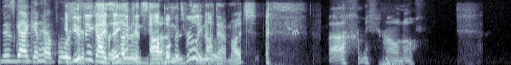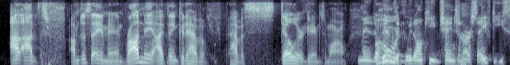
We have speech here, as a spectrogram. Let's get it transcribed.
This guy can have four. If you think Isaiah can stop him, it's really not that much. Uh, I mean, I don't know. I, I, I'm just saying, man. Rodney, I think could have a have a stellar game tomorrow. I mean, it But who depends would- if we don't keep changing our safeties.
